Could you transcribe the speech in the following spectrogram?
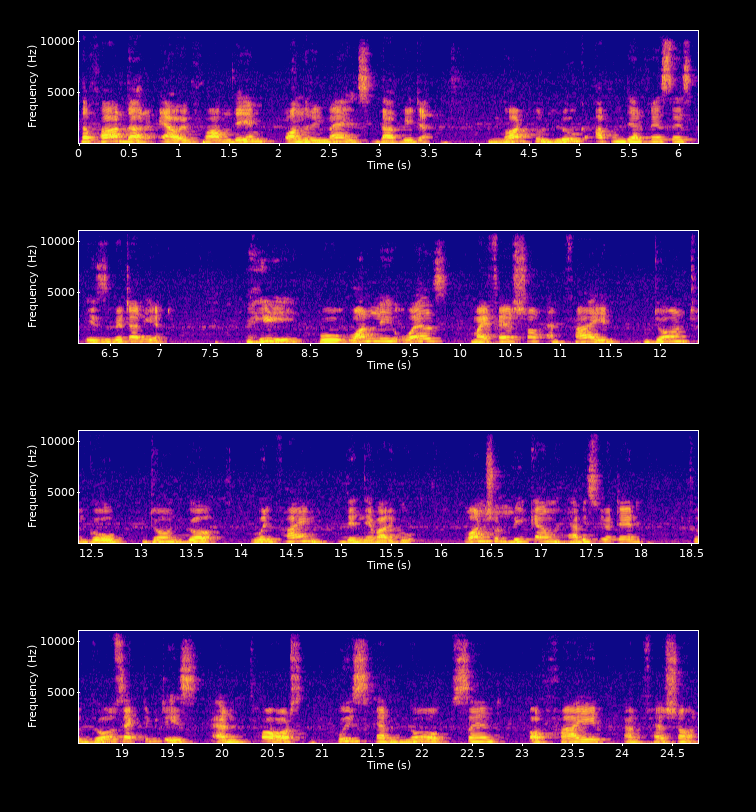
The farther away from them one remains, the better. Not to look upon their faces is better yet. He who only wells my fashion and pride, don't go, don't go, will find they never go. One should become habituated to those activities and thoughts which have no scent of pride and fashion.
